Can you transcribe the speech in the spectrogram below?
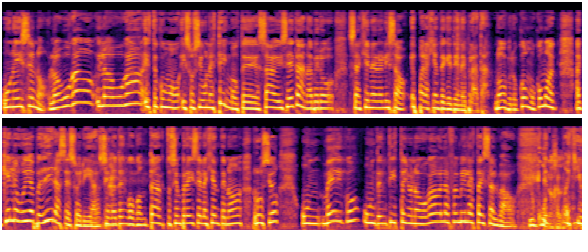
uno dice, no, los abogados y las abogadas, esto como, eso sí, un estigma, usted sabe, vicedecana, pero se ha generalizado. Es para gente que tiene plata, ¿no? Pero ¿cómo? ¿Cómo? ¿A, a quién le voy a pedir asesoría si no tengo contacto? Siempre dice la gente, ¿no? Rucio, un médico, un dentista y un abogado en la familia estáis salvados. Y un cura, ojalá. Y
